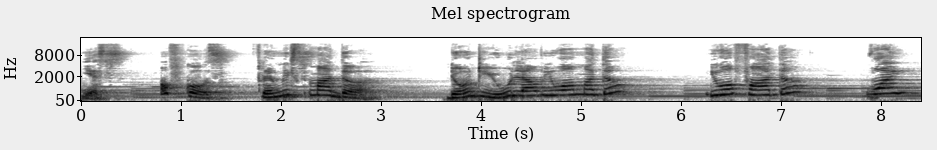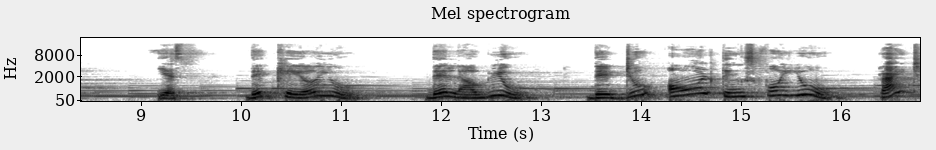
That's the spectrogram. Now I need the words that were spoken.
Yes, of course, from his mother. Don't you love your mother? Your father? Why? Yes, they care you. They love you. They do all things for you. Right?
